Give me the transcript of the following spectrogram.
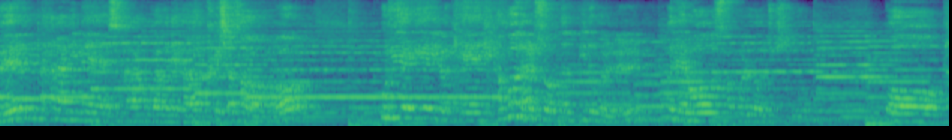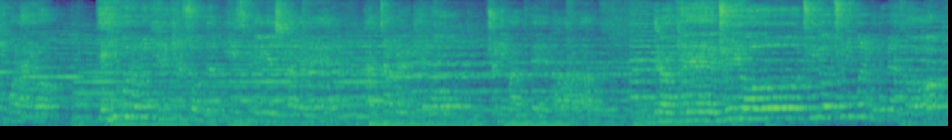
웬 하나님의 사랑과 은혜가 크셔서 우리에게 이렇게 영원할 수 없는 믿음을 은혜로 이렇게 주여 주여 주님을 부르면서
